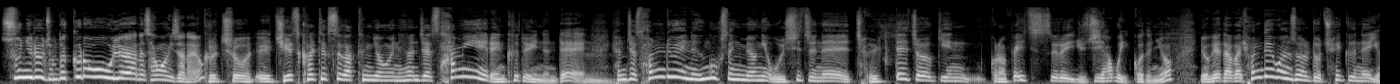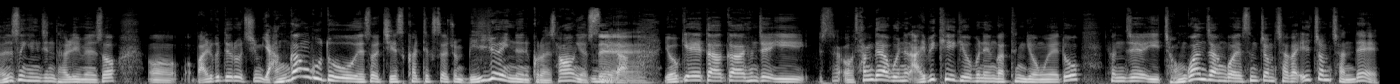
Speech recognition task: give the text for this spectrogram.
순위를 좀 더 끌어올려야 하는 상황이잖아요. 그렇죠. GS 칼텍스 같은 경우에는 현재 3위에 랭크되어 있는데 음. 현재 선두에 있는 흥국생명이 올 시즌에 절대적인 그런 페이스를 유지하고 있거든요. 여기에다가 현대건설도 최근에 연승 행진 달리면서 어, 말 그대로 지금 양강 구도에서 GS 칼텍스가 좀 밀려 있는 그런 상황이었습니다. 네. 여기에다가 현재 이 어, 상대하고 있는 IBK 기업은행 같은 경우에도 현재 이 정관장과의 승점 차가 1점 차인데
